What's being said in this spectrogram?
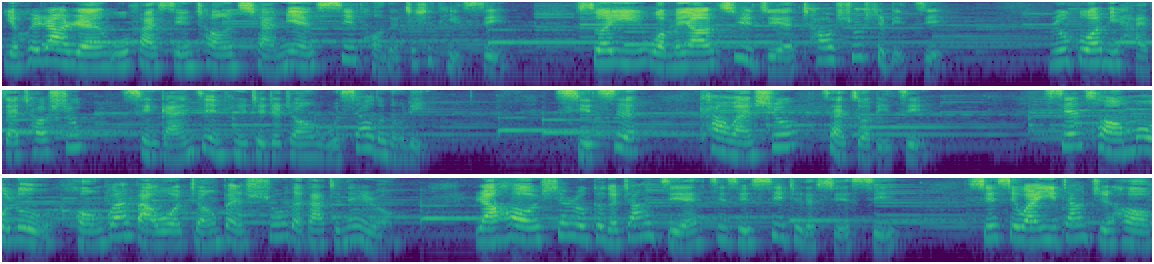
也会让人无法形成全面系统的知识体系。所以我们要拒绝抄书式笔记。如果你还在抄书，请赶紧停止这种无效的努力。其次，看完书再做笔记。先从目录宏观把握整本书的大致内容，然后深入各个章节进行细致的学习。学习完一章之后，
